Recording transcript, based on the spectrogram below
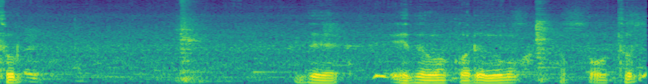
取る。で枝分かれの葉っぱを取る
